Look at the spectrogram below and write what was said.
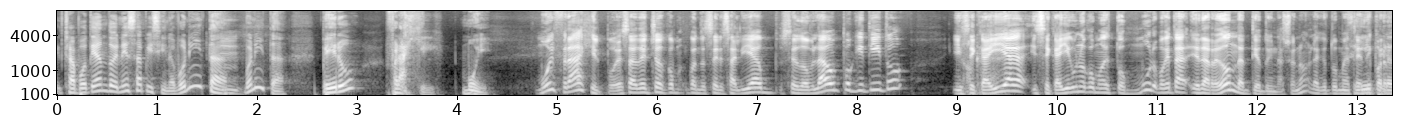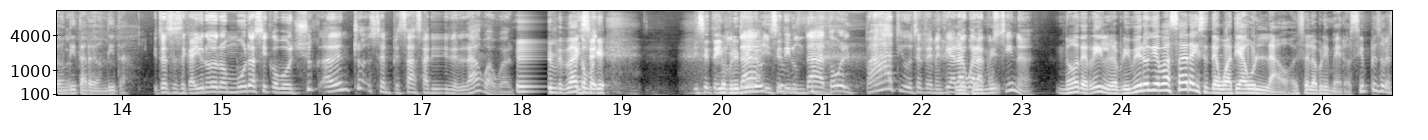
eh, chapoteando en esa piscina. Bonita, Mm. bonita, pero frágil, muy. Muy frágil, pues. Esa, de hecho, cuando se le salía, se doblaba un poquitito y se caía y se caía uno como de estos muros, porque esta era redonda, entiendo, Ignacio, ¿no? La que tú me Sí, por describiendo. redondita, redondita. Entonces se cayó uno de los muros así como chuc, adentro, se empezaba a salir el agua, weón. Es verdad, Y como se- que. Y se te inundaba, y se te inundaba todo el patio, y se te metía el agua a la cocina. No, terrible. Lo primero que pasara es que se te guateaba un lado. Eso es lo primero. Siempre, Empezaba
